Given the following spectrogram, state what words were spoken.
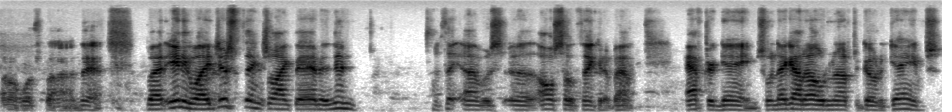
don't, know, what's behind that, but anyway, just things like that. And then I, think I was uh, also thinking about after games. When they got old enough to go to games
